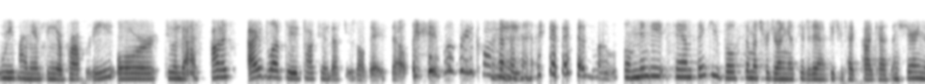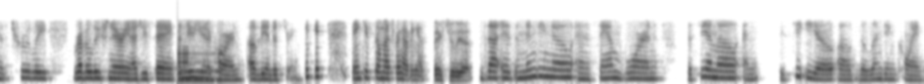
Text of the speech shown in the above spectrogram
refinancing your property or to invest. Honest, I'd love to talk to investors all day. So feel free to call me as well. Well, Mindy, Sam, thank you both so much for joining us here today on Future Tech Podcast and sharing this truly revolutionary and, as you say, the new mm-hmm. unicorn of the industry. Thank you so much for having us. Thanks, Juliet. That is Mindy Ngo and Sam Warren, the CMO and the CEO of the Lending Coin.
